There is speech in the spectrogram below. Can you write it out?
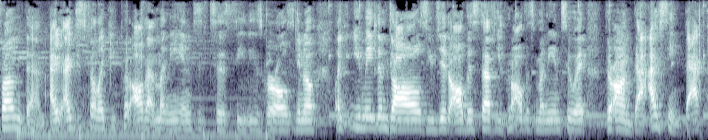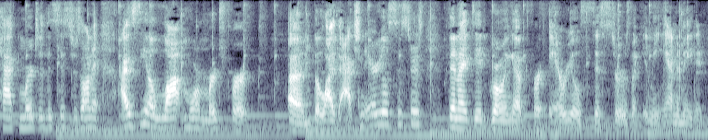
from them. I, I just felt like you put all that money into to see these girls, you know, like you made them dolls, you did all this stuff, you put all this money into it. They're on that. I've seen backpack merch of the sisters on it. I've seen a lot more merch for um, the live action Ariel sisters than I did growing up for Ariel sisters, like in the animated.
